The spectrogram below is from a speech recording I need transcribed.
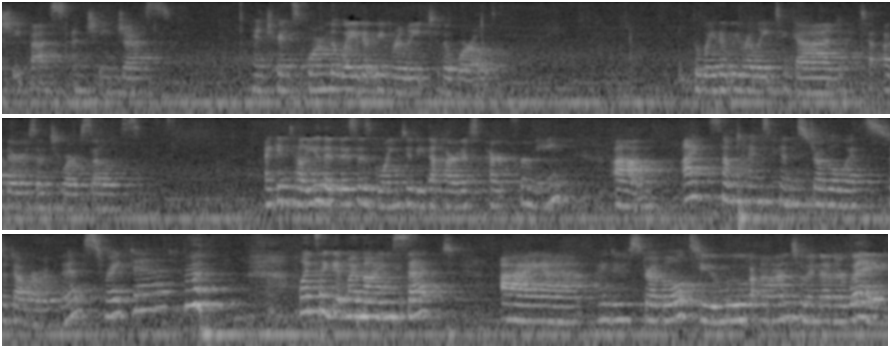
shape us and change us and transform the way that we relate to the world, the way that we relate to God, to others, and to ourselves. I can tell you that this is going to be the hardest part for me. Um, I sometimes can struggle with stubbornness, right, Dad? Once I get my mind set, I, uh, I do struggle to move on to another way.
